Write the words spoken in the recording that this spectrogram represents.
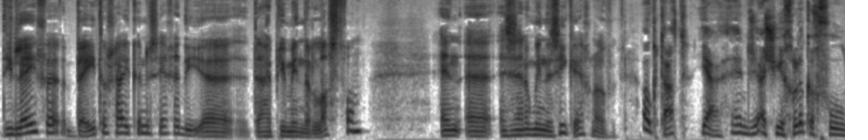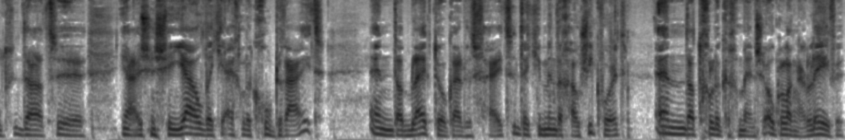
die leven beter, zou je kunnen zeggen? Die, daar heb je minder last van? En, uh, en, ze zijn ook minder ziek, hè, geloof ik? Ook dat, ja. En dus als je je gelukkig voelt, dat uh, ja, is een signaal dat je eigenlijk goed draait. En dat blijkt ook uit het feit dat je minder gauw ziek wordt. En dat gelukkige mensen ook langer leven.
